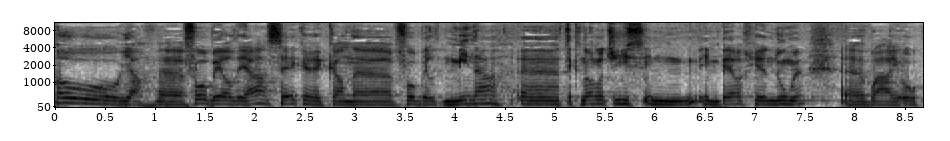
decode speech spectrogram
Oh ja, eh, voorbeelden, ja, zeker. Ik kan eh, bijvoorbeeld Mina eh, Technologies in, in België noemen. waar je ook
